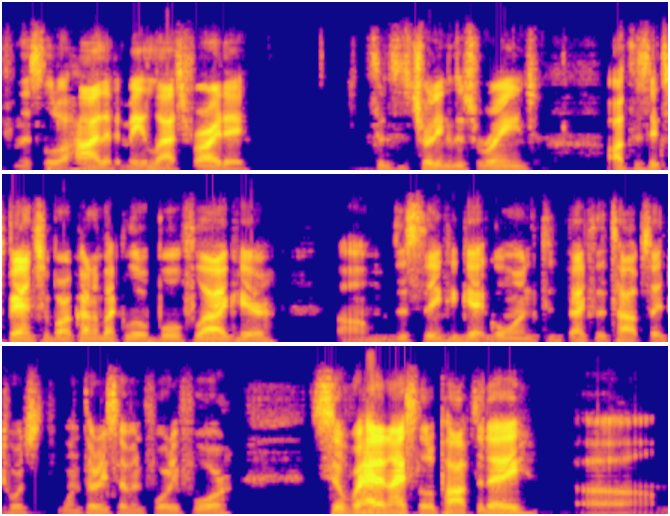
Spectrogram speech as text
from this little high that it made last Friday. Since it's trading in this range off this expansion bar, kind of like a little bull flag here. Um, this thing could get going to back to the top side towards 137.44. Silver had a nice little pop today. Um,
